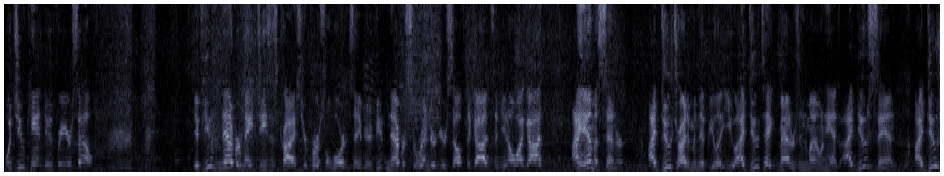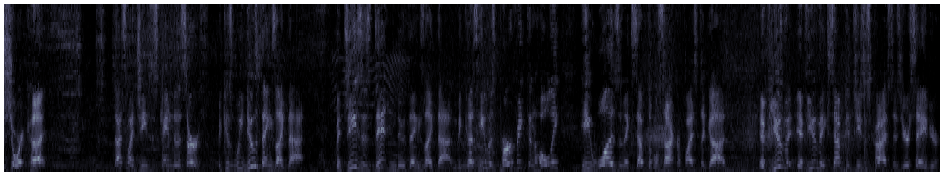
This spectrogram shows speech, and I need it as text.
what you can't do for yourself. If you've never made Jesus Christ your personal Lord and Savior, if you've never surrendered yourself to God and said, you know what, God, I am a sinner. I do try to manipulate you. I do take matters into my own hands. I do sin. I do shortcut. That's why Jesus came to this earth, because we do things like that. But Jesus didn't do things like that. And because he was perfect and holy, he was an acceptable sacrifice to God. If you've, if you've accepted Jesus Christ as your Savior,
